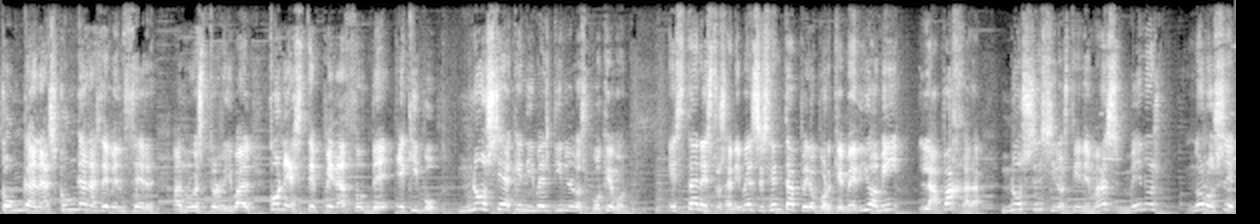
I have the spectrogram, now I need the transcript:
con ganas, con ganas de vencer a nuestro rival con este pedazo de equipo. No sé a qué nivel tienen los Pokémon. Están estos a nivel 60, pero porque me dio a mí la pájara. No sé si los tiene más, menos, no lo sé.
